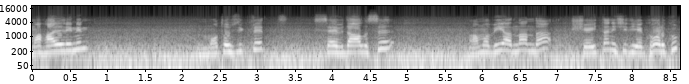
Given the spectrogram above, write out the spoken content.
mahallenin motosiklet sevdalısı ama bir yandan da şeytan işi diye korkup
